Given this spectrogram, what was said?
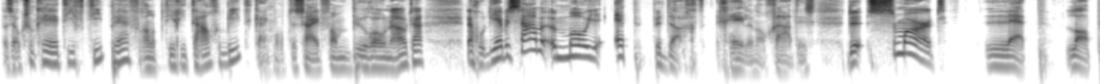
dat is ook zo'n creatief type, hè, vooral op digitaal gebied. Kijk maar op de site van Bureau Nauta. Nou goed, die hebben samen een mooie app bedacht. Geheel en al gratis. De Smart Lab. Lab.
